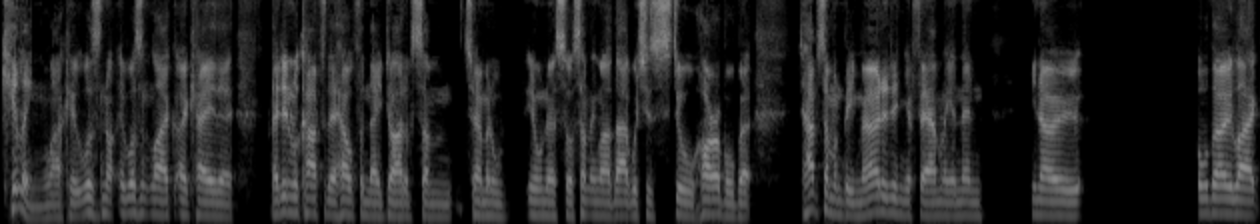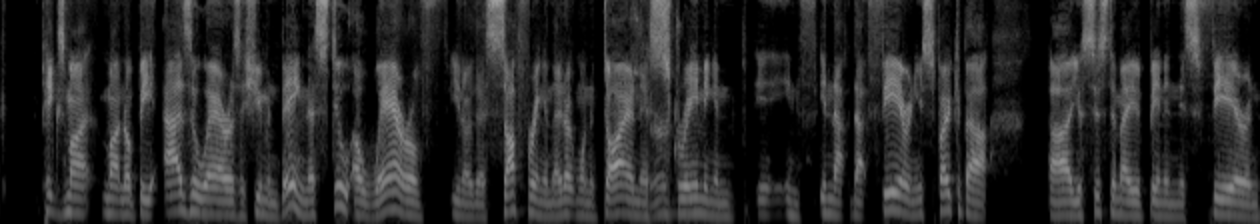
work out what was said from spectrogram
killing like it was not it wasn't like okay they they didn't look after their health and they died of some terminal illness or something like that which is still horrible but to have someone be murdered in your family and then you know although like pigs might might not be as aware as a human being. They're still aware of you know they're suffering and they don't want to die and sure. they're screaming and in in that that fear. And you spoke about uh, your sister may have been in this fear and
